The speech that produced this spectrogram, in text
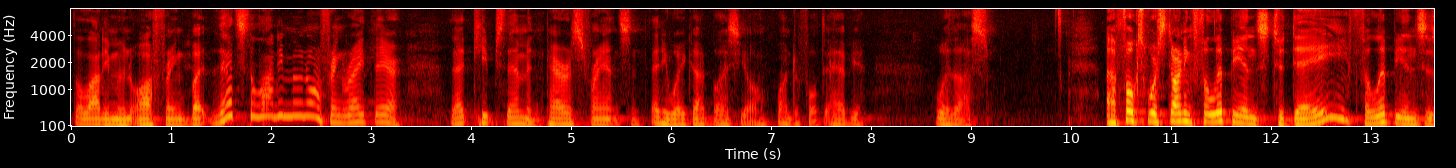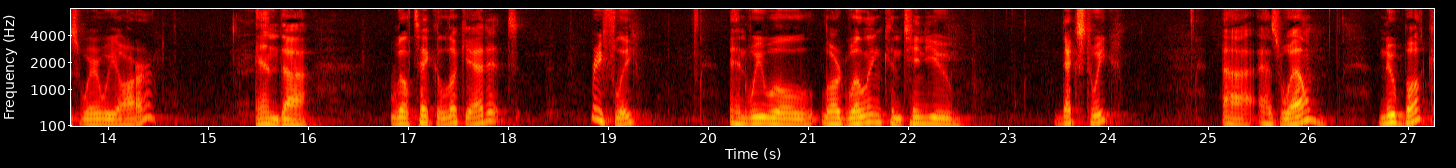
the Lottie Moon offering, but that's the Lottie Moon offering right there. That keeps them in Paris, France. And anyway, God bless you all. Wonderful to have you with us. Uh, folks, we're starting Philippians today. Philippians is where we are. And uh, we'll take a look at it briefly. And we will, Lord willing, continue next week uh, as well. New book.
